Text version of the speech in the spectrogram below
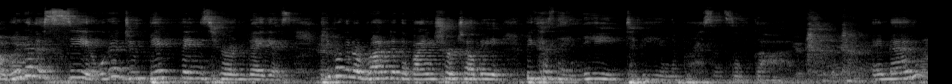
On, we're going to see it. We're going to do big things here in Vegas. People are going to run to the Vine Church LV because they need to be in the presence of God. Amen?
